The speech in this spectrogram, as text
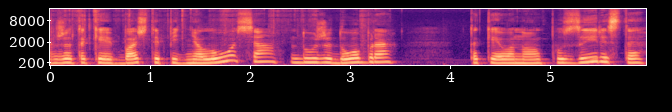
вже таке, бачите, піднялося дуже добре. Таке воно пузирісте.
